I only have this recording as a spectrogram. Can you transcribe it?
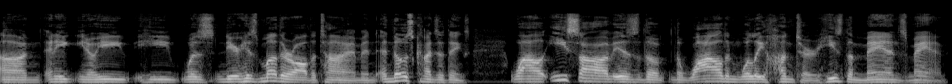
um, and he you know he he was near his mother all the time, and and those kinds of things. While Esau is the the wild and woolly hunter, he's the man's man,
